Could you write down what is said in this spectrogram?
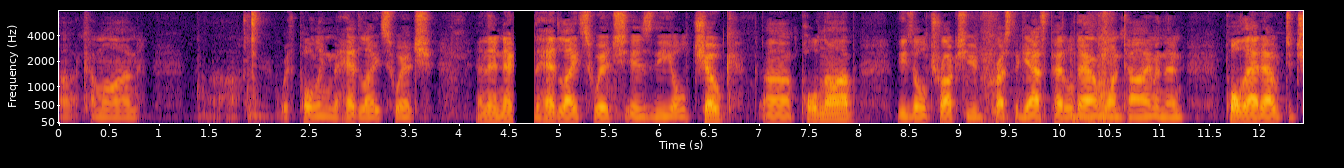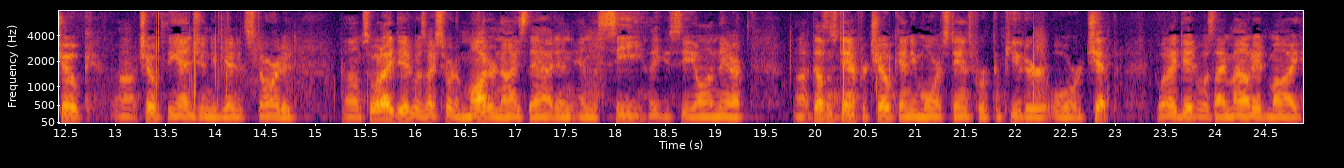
uh, come on with pulling the headlight switch. And then next to the headlight switch is the old choke pull knob these old trucks, you'd press the gas pedal down one time and then pull that out to choke, uh, choke the engine to get it started. Um, so what I did was I sort of modernized that, and, and the C that you see on there uh, doesn't stand for choke anymore. It stands for computer or chip. What I did was I mounted my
